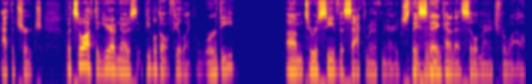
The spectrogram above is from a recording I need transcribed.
at the church. But so often here, I've noticed that people don't feel like worthy um, to receive the sacrament of marriage. They stay in kind of that civil marriage for a while.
